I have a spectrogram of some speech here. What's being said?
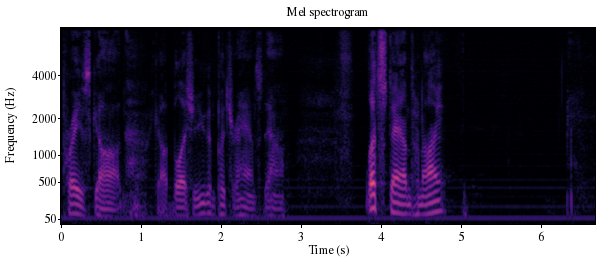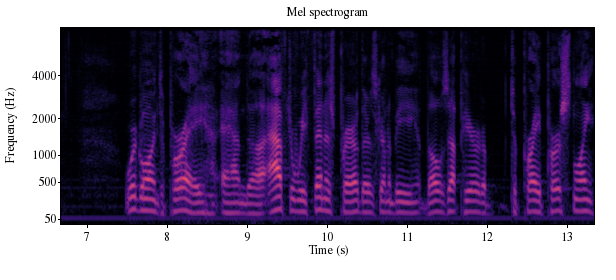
Praise God. God bless you. You can put your hands down. Let's stand tonight. We're going to pray, and uh, after we finish prayer, there's going to be those up here to, to pray personally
